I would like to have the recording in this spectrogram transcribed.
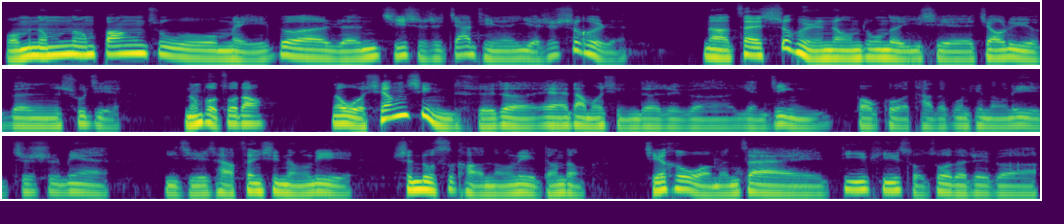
我们能不能帮助每一个人，即使是家庭人，也是社会人？那在社会人当中的一些焦虑跟疏解，能否做到？那我相信，随着 AI 大模型的这个演进，包括它的共情能力、知识面，以及它分析能力、深度思考的能力等等，结合我们在第一批所做的这个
